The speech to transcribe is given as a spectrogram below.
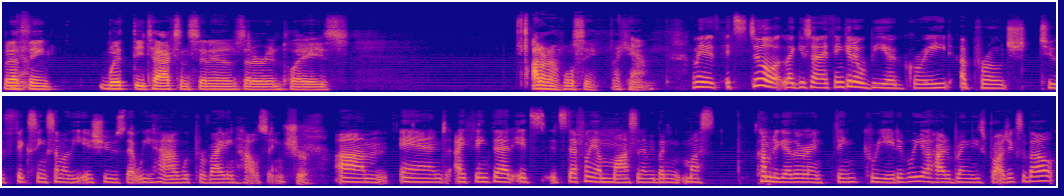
but I think with the tax incentives that are in place, I don't know. We'll see. I can't. I mean, it's, it's still, like you said, I think it'll be a great approach to fixing some of the issues that we have with providing housing. Sure. Um, and I think that it's it's definitely a must, and everybody must come together and think creatively on how to bring these projects about.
